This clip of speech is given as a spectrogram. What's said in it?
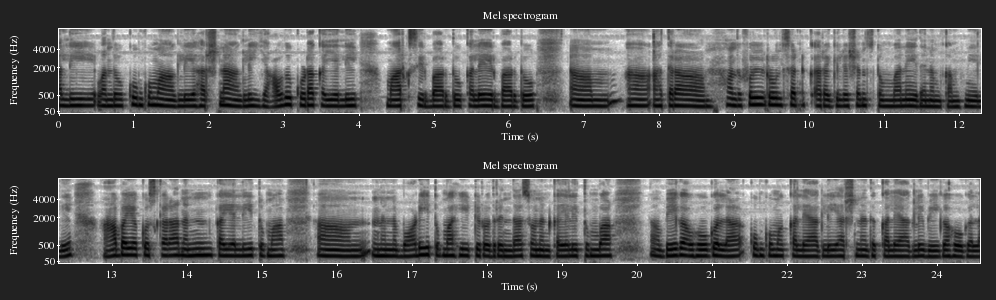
ಅಲ್ಲಿ ಒಂದು ಕುಂಕುಮ ಆಗಲಿ ಅರ್ಶಿನ ಆಗಲಿ ಯಾವುದು ಕೂಡ ಕೈಯಲ್ಲಿ ಮಾರ್ಕ್ಸ್ ಇರಬಾರ್ದು, ಕಲೆ ಇರಬಾರ್ದು. ಆ ಥರ ಒಂದು ಫುಲ್ ರೂಲ್ಸ್ ಆ್ಯಂಡ್ ರೆಗ್ಯುಲೇಷನ್ಸ್ ತುಂಬಾ ಇದೆ ನಮ್ಮ ಕಂಪ್ನಿಯಲ್ಲಿ. ಆ ಭಯಕ್ಕೋಸ್ಕರ ನನ್ನ ಕೈಯಲ್ಲಿ ತುಂಬ ನನ್ನ ಬಾಡಿ ತುಂಬ ಹೀಟ್ ಇರೋದ್ರಿಂದ ಸೊ ನನ್ನ ಕೈಯಲ್ಲಿ ತುಂಬ ಬೇಗ ಹೋಗೋಲ್ಲ. ಕುಂಕುಮ ಕಲೆ ಆಗಲಿ ಅರ್ಶಿಣದ ಕಲೆ ಆಗಲಿ ಬೇಗ ಹೋಗೋಲ್ಲ.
